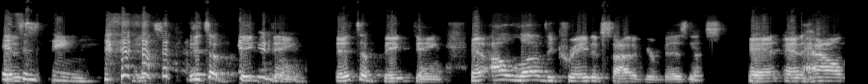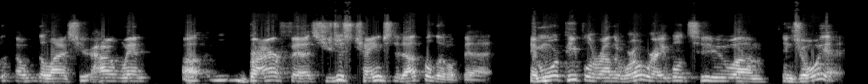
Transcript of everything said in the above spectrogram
It's, It's- insane. it's it's a big thing. It's a big thing, and I love the creative side of your business and and how over the last year how it went. Uh, BreyerFest, you just changed it up a little bit, and more people around the world were able to um, enjoy it.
